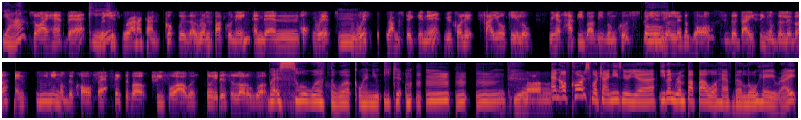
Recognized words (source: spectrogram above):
Yeah. So I have that, Okay. which is peranakan, cooked with a rempah kuning, and then pork ribs Mm. with the drumstick in it. We call it sayur kelor. We have hati babi bungkus, which Oh. is your liver ball, the dicing of the liver, and cleaning of the caul fat. takes about three, four hours. So it is a lot of work. But it's so worth the work when you eat it. Mm-mm, mm-mm. Yeah. And of course, for Chinese New Year, even Rempapa will have the lo hei, right?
